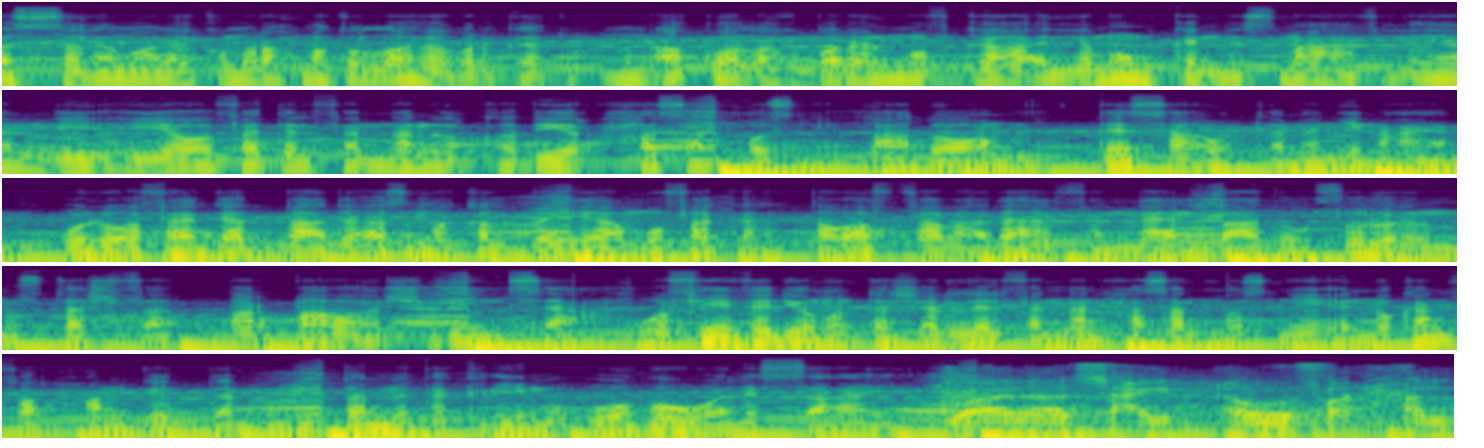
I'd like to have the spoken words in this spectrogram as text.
السلام عليكم ورحمة الله وبركاته. من أقوى الأخبار المفجعة اللي ممكن نسمعها في الأيام دي هي وفاة الفنان القدير حسن حسني بعد عمر 89 عام. والوفاة جت بعد أزمة قلبية مفاجأة. توفى بعدها الفنان بعد وصوله للمستشفى ب 24 ساعة. وفي فيديو منتشر للفنان حسن حسني إنه كان فرحان جدا إنه تم تكريمه وهو لسه عايش. وأنا سعيد قوي فرحان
